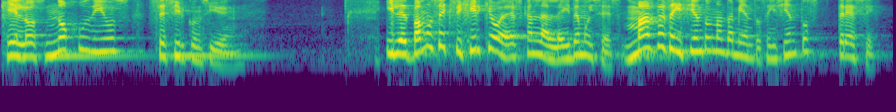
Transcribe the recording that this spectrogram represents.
que los no judíos se circunciden y les vamos a exigir que obedezcan la ley de Moisés. Más de 600 mandamientos, 613.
